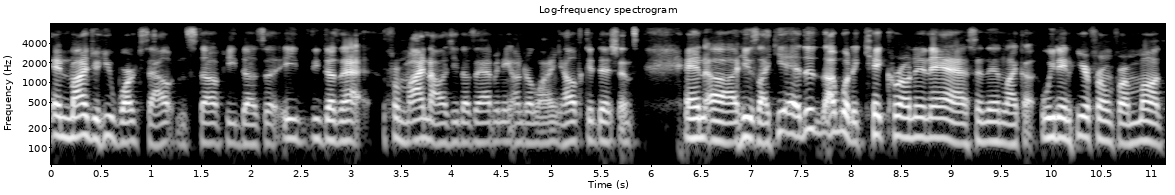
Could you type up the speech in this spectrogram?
And mind you, he works out and stuff. He does it. He, he doesn't. Have, from my knowledge, he doesn't have any underlying health conditions. And uh, he was like, "Yeah, this, I'm going to kick Corona in the ass." And then like uh, we didn't hear from him for a month.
